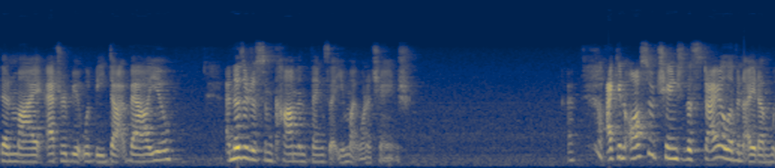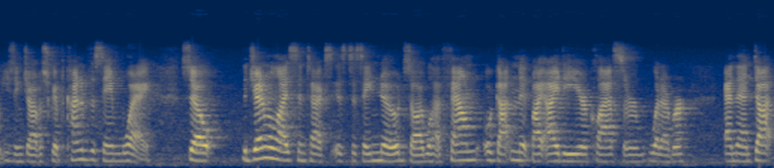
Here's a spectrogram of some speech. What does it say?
then my attribute would be dot value. And those are just some common things that you might want to change. Okay. I can also change the style of an item using JavaScript kind of the same way. So the generalized syntax is to say node, so I will have found or gotten it by ID or class or whatever, and then dot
